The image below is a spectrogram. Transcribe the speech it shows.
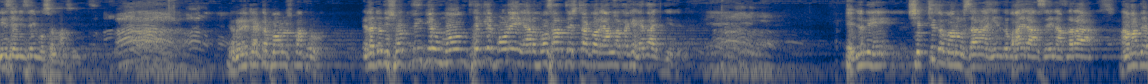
নিজে নিজেই মুসলমান। এটা যদি সত্যি কেউ মন থেকে পড়ে আর চেষ্টা করে, আল্লাহ তাকে হেদায়ত দিয়ে দেবে। এই জন্য শিক্ষিত মানুষ যারা, হিন্দু ভাইরা আছেন, আপনারা আমাদের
